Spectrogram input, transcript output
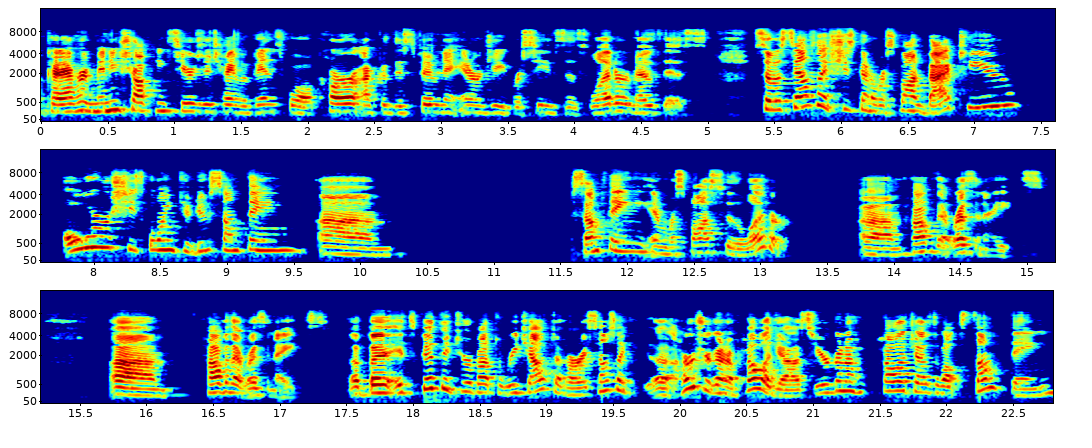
Okay, I've heard many shocking series of chain events will occur after this feminine energy receives this letter. Know this. So it sounds like she's going to respond back to you, or she's going to do something, um, something in response to the letter. Um, however that resonates. Um, however that resonates. Uh, but it's good that you're about to reach out to her. It sounds like uh, you're going to apologize. So you're going to apologize about something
